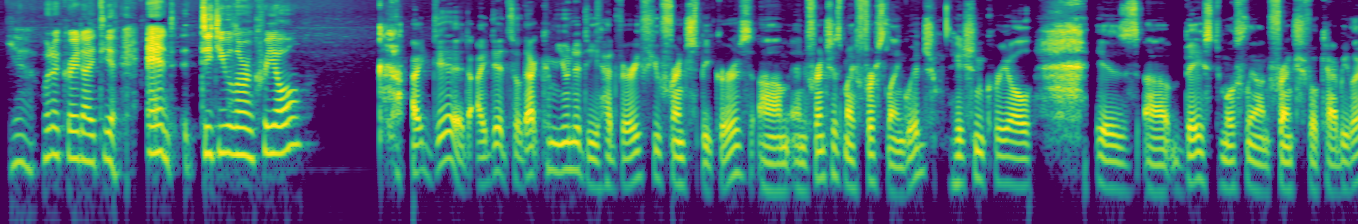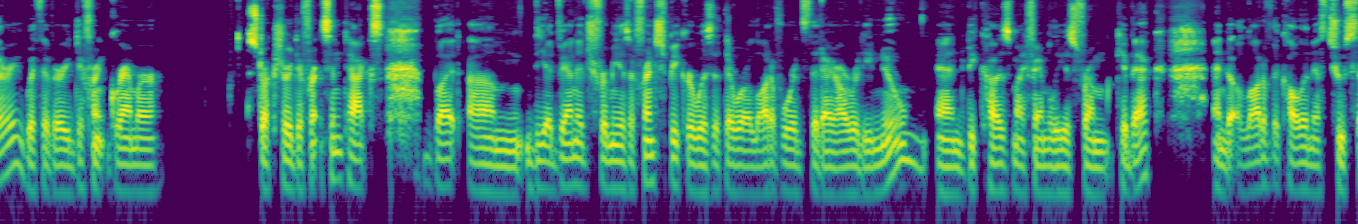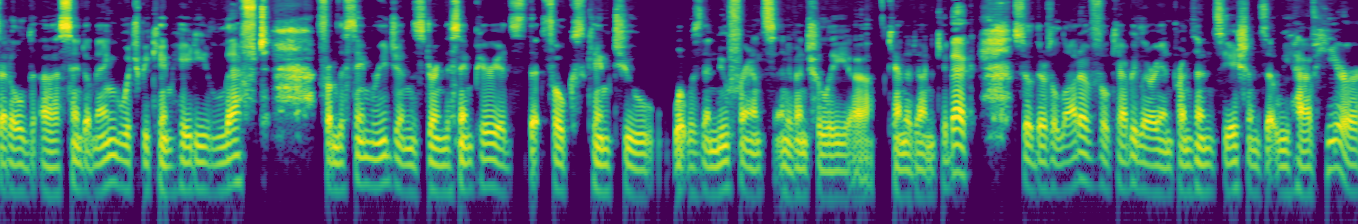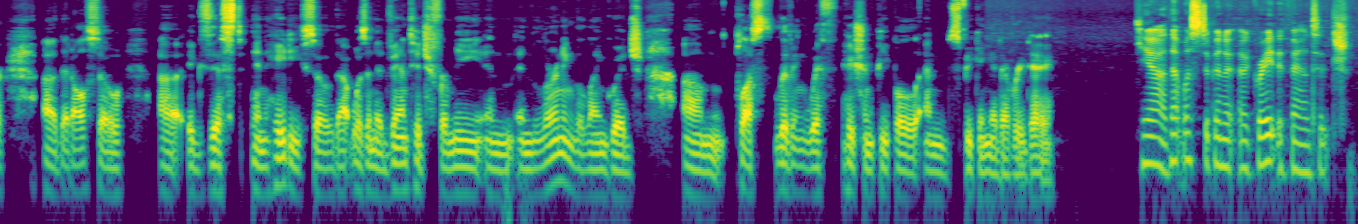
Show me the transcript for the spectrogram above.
Yeah, what a great idea. And did you learn Creole? I did. I did. So that community had very few French speakers, um, and French is my first language. Haitian Creole is uh, based mostly on French vocabulary with a very different grammar structure, different syntax. But um, the advantage for me as a French speaker was that there were a lot of words that I already knew. And because my family is from Quebec, and a lot of the colonists who settled uh, Saint Domingue, which became Haiti, left from the same regions during the same periods that folks came to what was then New France and eventually uh, Canada and Quebec. So there's a lot of vocabulary and pronunciations that we have here uh, that also uh, exist in Haiti. So that was an advantage for me in, in learning the language, um, plus living with Haitian people and speaking it every day. Yeah, that must have been a, a great advantage.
